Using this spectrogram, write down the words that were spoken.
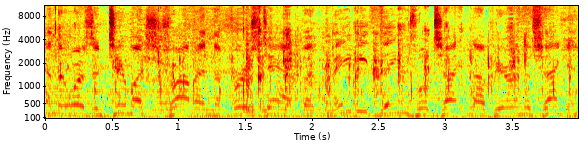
And there wasn't too much drama in the first half, but maybe things will tighten up here in the second.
